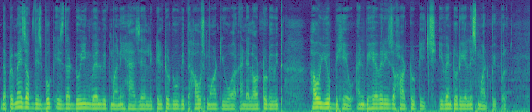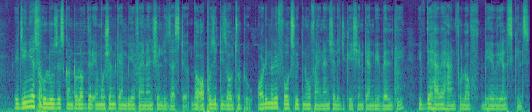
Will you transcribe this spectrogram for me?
The premise of this book is that doing well with money has a little to do with how smart you are and a lot to do with how you behave and behavior is hard to teach even to really smart people. A genius who loses control of their emotion can be a financial disaster. The opposite is also true. Ordinary folks with no financial education can be wealthy if they have a handful of behavioral skills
